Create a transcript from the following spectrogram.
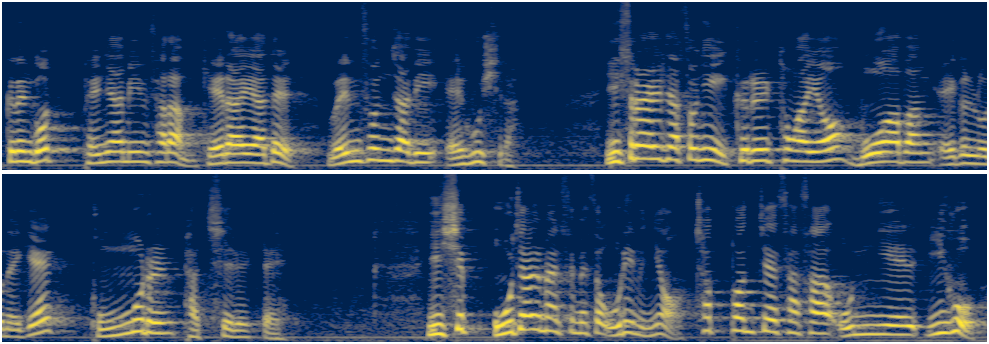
그는 곧 베냐민 사람 게라의 아들 왼손잡이 에훗이라. 이스라엘 자손이 그를 통하여 왕 에글론에게 공물을 바칠 때. 이 15절 말씀에서 우리는요, 첫 번째 사사 온니엘 이후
